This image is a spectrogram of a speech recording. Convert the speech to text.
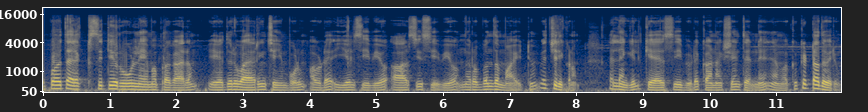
ഇപ്പോഴത്തെ ഇലക്ട്രിസിറ്റി റൂൾ നിയമപ്രകാരം ഏതൊരു വയറിംഗ് ചെയ്യുമ്പോഴും അവിടെ ഇ എൽ സി ബിയോ ആർ സി സി ബിയോ നിർബന്ധമായിട്ടും വെച്ചിരിക്കണം. അല്ലെങ്കിൽ കെ എസ് സി ബിയുടെ കണക്ഷൻ തന്നെ നമുക്ക് കിട്ടാതെ വരും.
